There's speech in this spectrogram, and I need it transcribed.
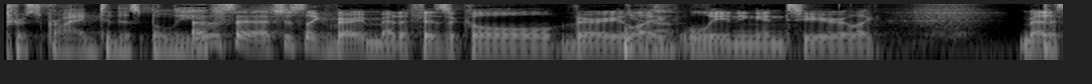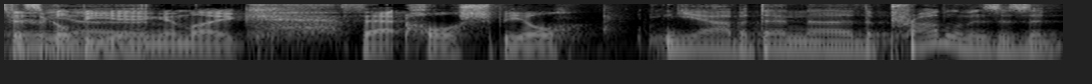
prescribe to this belief. I would say that's just like very metaphysical, very like leaning into your like metaphysical very, uh, being and like that whole spiel. Yeah, but then uh, the problem is is that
